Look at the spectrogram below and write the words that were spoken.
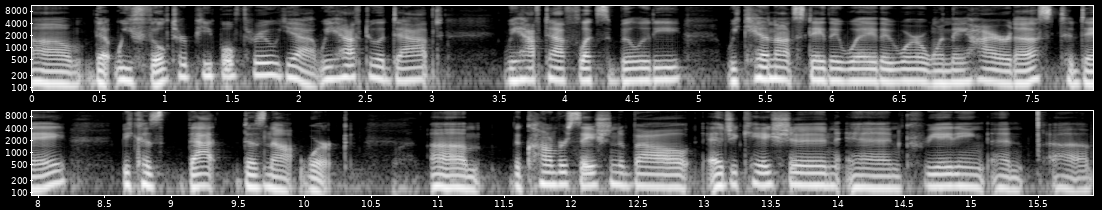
um, that we filter people through? Yeah, we have to adapt. We have to have flexibility. We cannot stay the way they were when they hired us today because that does not work. Right. Um, the conversation about education and creating and uh,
